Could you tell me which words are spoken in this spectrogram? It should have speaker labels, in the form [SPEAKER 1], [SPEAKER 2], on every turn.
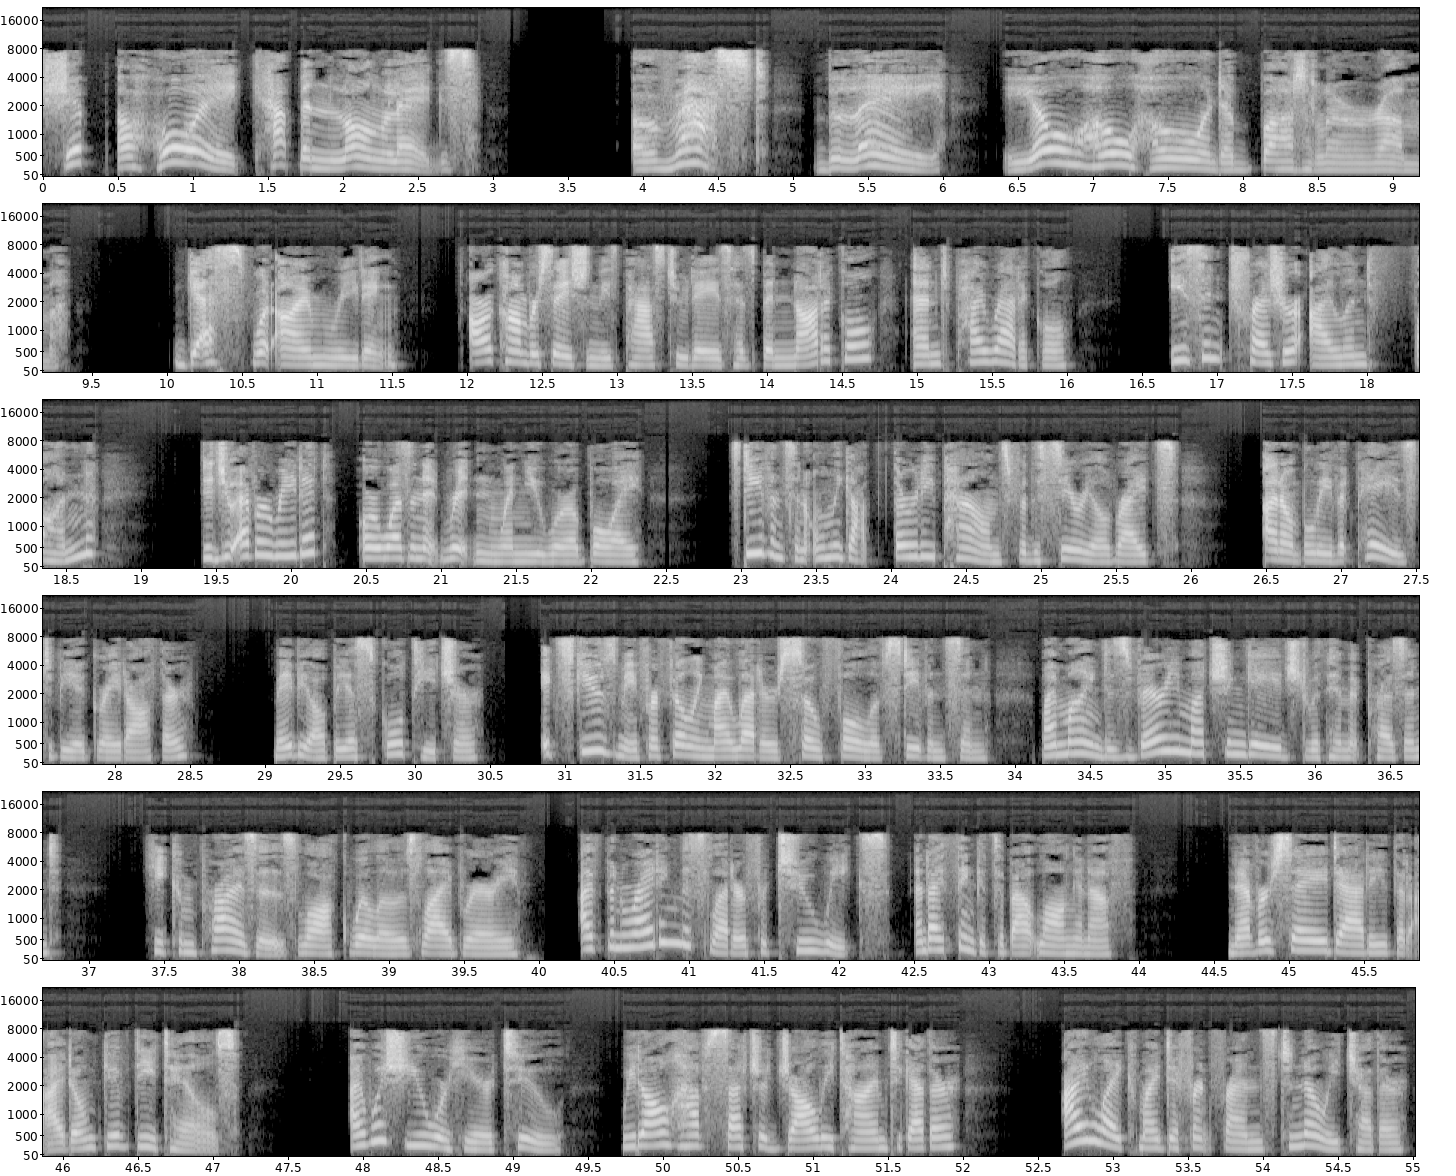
[SPEAKER 1] Ship ahoy, Cap'n Longlegs! Avast, belay, yo ho ho and a bottle of rum.
[SPEAKER 2] Guess what I'm reading. Our conversation these past two days has been nautical and piratical. Isn't Treasure Island fun? Did you ever read it, or wasn't it written when you were a boy? Stevenson only got thirty pounds for the serial rights. I don't believe it pays to be a great author. Maybe I'll be a schoolteacher. Excuse me for filling my letters so full of Stevenson. My mind is very much engaged with him at present. He comprises Lock Willow's library. I've been writing this letter for two weeks, and I think it's about long enough. Never say, Daddy, that I don't give details. I wish you were here, too. We'd all have such a jolly time together. I like my different friends to know each other.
